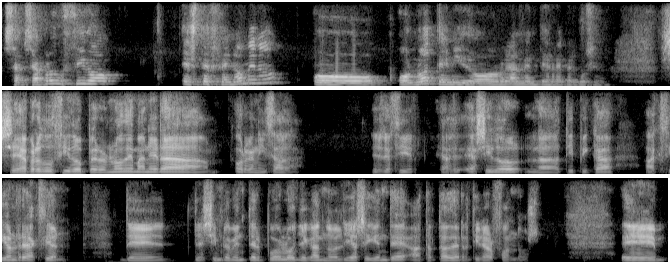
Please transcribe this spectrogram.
¿Se, ha producido este fenómeno o no ha tenido realmente repercusión? Se ha producido, pero no de manera organizada. Es decir, ha, sido la típica acción-reacción de, simplemente el pueblo llegando el día siguiente a tratar de retirar fondos. Eh,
